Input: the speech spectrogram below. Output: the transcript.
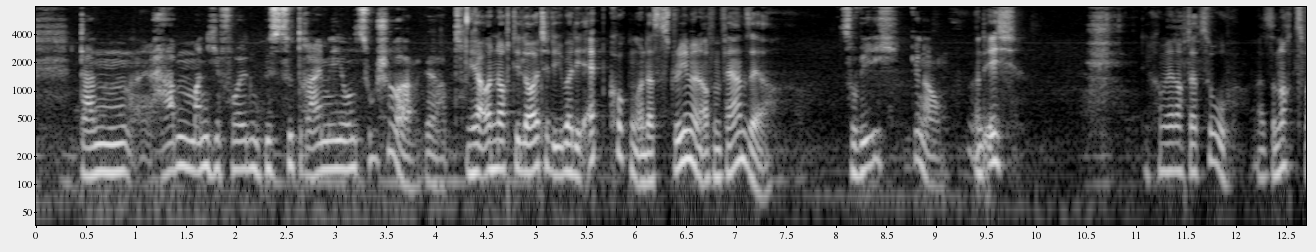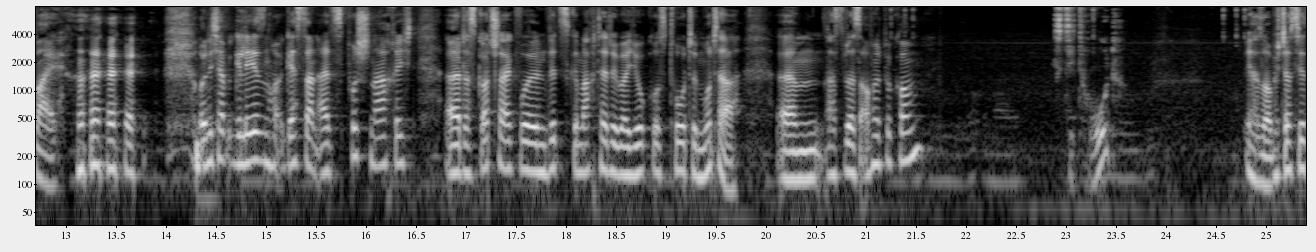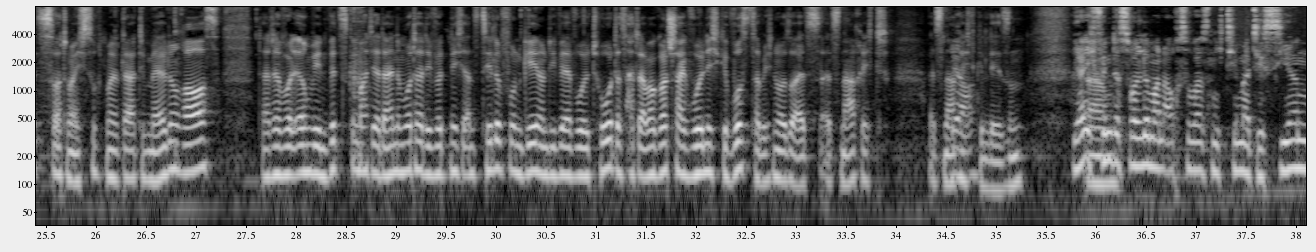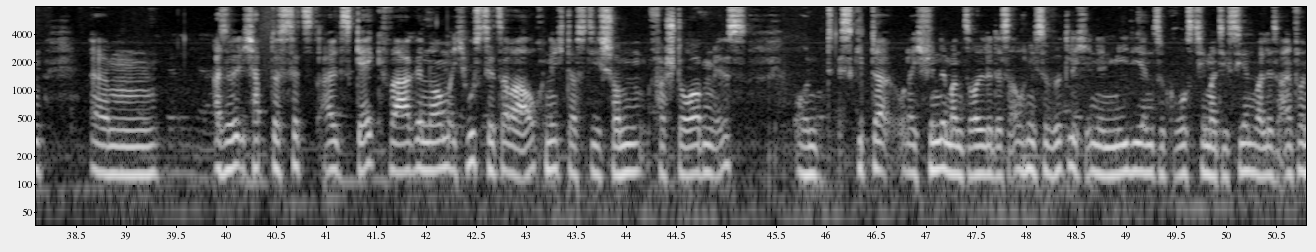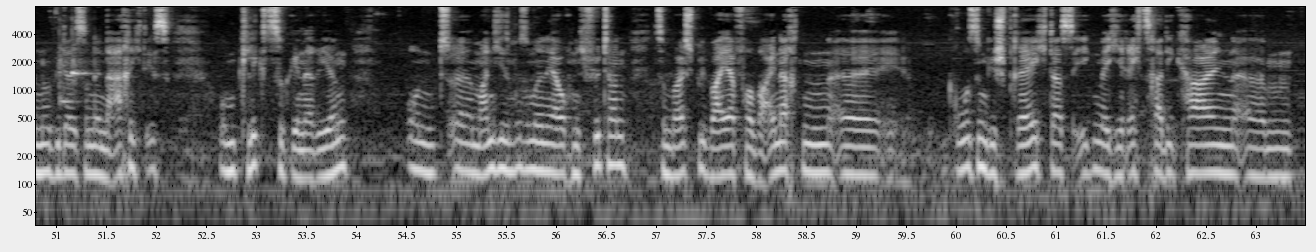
dann haben manche Folgen bis zu drei Millionen Zuschauer gehabt. Ja, und noch die Leute, die über die App gucken und das streamen auf dem Fernseher. So wie ich, genau. Und ich. Die kommen ja noch dazu. Also noch zwei. und ich habe gelesen gestern als Push-Nachricht, äh, dass Gottschalk wohl einen Witz gemacht hätte über Jokos tote Mutter. Ähm, hast du das auch mitbekommen? Ist die tot? Ja, so habe ich das jetzt. Warte mal, ich suche mal gerade die Meldung raus. Da hat er wohl irgendwie einen Witz gemacht. Ja, deine Mutter, die wird nicht ans Telefon gehen und die wäre wohl tot. Das hat aber Gottschalk wohl nicht gewusst. Habe ich nur so als, als Nachricht, als Nachricht ja. gelesen. Ja, ich ähm. finde, das sollte man auch sowas nicht thematisieren. Ähm, also ich habe das jetzt als Gag wahrgenommen. Ich wusste jetzt aber auch nicht, dass die schon verstorben ist. Und es gibt da, oder ich finde, man sollte das auch nicht so wirklich in den Medien so groß thematisieren, weil es einfach nur wieder so eine Nachricht ist, um Klicks zu generieren. Und äh, manches muss man ja auch nicht füttern. Zum Beispiel war ja vor Weihnachten äh, groß im Gespräch, dass irgendwelche Rechtsradikalen ähm,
